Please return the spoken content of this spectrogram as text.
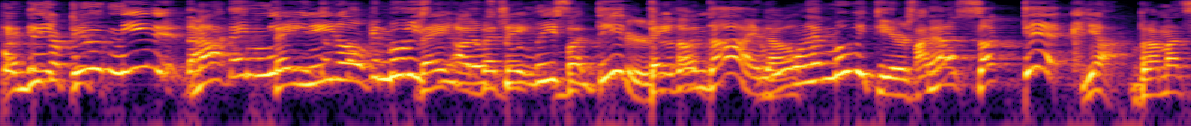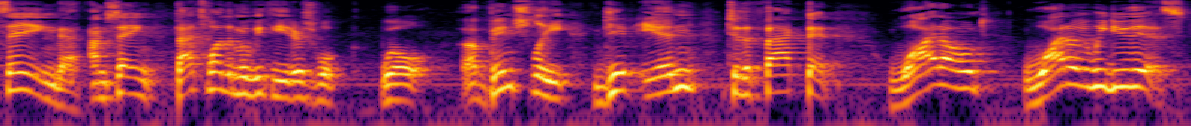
But and these they are do pissed- need it. They need the fucking movie uh, studios but to release in theaters, or they'll un- die, and we no. won't have movie theaters. I'm not- suck dick. Yeah, but I'm not saying that. I'm saying that's why the movie theaters will will eventually give in to the fact that why don't why don't we do this?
